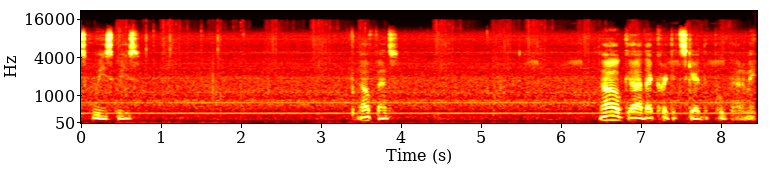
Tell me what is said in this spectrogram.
Squeeze, squeeze. No offense. Oh god, that cricket scared the poop out of me.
